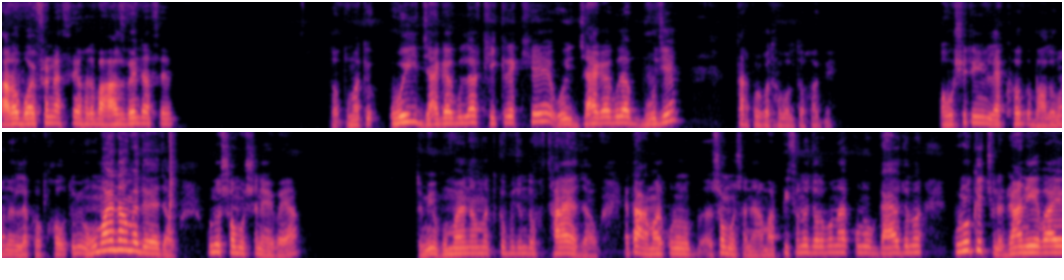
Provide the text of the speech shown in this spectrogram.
তারও বয়ফ্রেন্ড আছে হয়তো বা হাজবেন্ড আছে। তো তোমাকে ওই জায়গাগুলা ঠিক রেখে, ওই জায়গাগুলা বুঝে তারপর কথা বলতে হবে। অবশ্যই তুমি লেখক, ভালো মানের লেখক হও, তুমি হুমায়ুন আহমেদ হয়ে যাও, কোনো সমস্যা নেই ভাইয়া। তুমি হুমায়ুন আহমেদকে পর্যন্ত ছাড়াই যাও, এটা আমার কোনো সমস্যা নেই। আমার পিছনে জ্বলবো না, কোনো গায়ে জ্বলবো না, কোনো কিছু নেই। ডানিয়ে বায়ে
